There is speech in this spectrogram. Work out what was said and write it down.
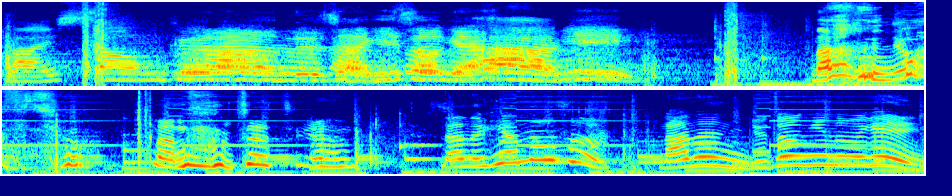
라이썸 그라운드 자기소개하기. 나는 요즘 나는 녹차지연. 나는 현우습 나는 유정인우에게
